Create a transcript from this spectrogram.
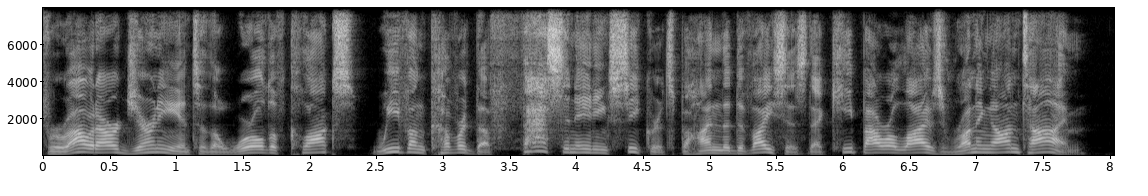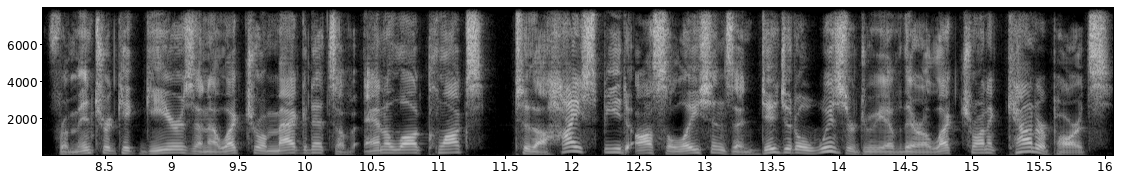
Throughout our journey into the world of clocks, we've uncovered the fascinating secrets behind the devices that keep our lives running on time. From intricate gears and electromagnets of analog clocks to the high-speed oscillations and digital wizardry of their electronic counterparts,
